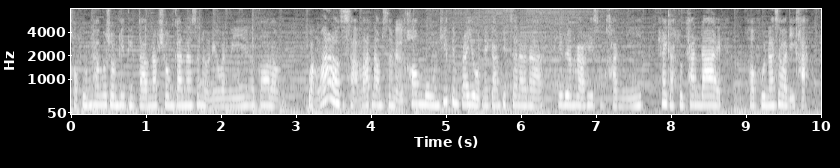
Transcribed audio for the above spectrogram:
ขอบคุณท่านผู้ชมที่ติดตามรับชมการนำเสนอในวันนี้ แล้วก็เราหวังว่าเราจะสามารถนำเสนอข้อมูลที่เป็นประโยชน์ในการพิจารณาในเรื่องราวที่สำคัญนี้ให้กับทุกท่านได้ ขอบคุณนะสวัสดีค่ะ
